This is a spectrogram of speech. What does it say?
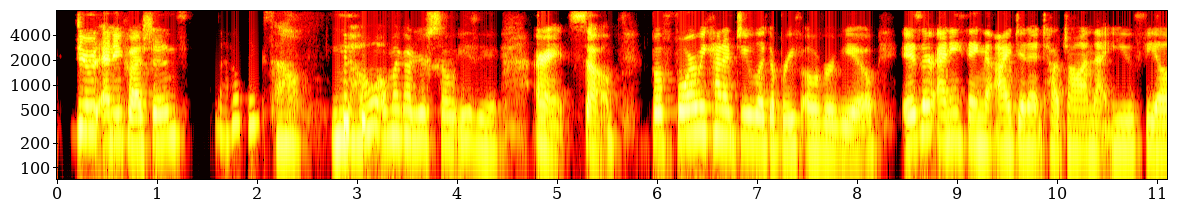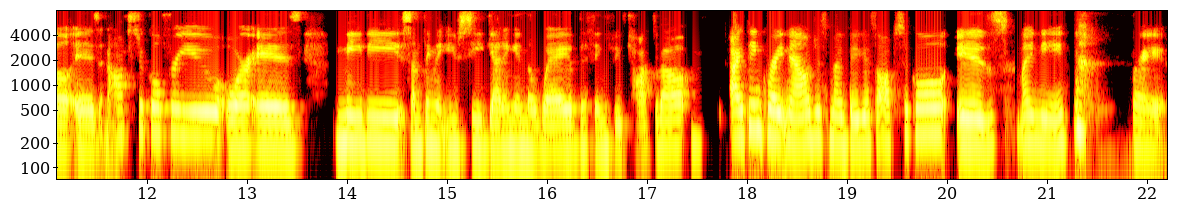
Do any questions? I don't think so. no? Oh my God, you're so easy. All right. So before we kind of do like a brief overview, is there anything that I didn't touch on that you feel is an obstacle for you or is maybe something that you see getting in the way of the things we've talked about? I think right now, just my biggest obstacle is my knee. Right.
